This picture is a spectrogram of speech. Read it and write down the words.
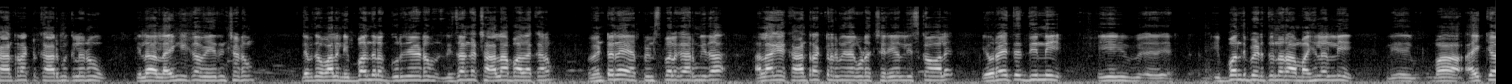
కాంట్రాక్ట్ కార్మికులను ఇలా లైంగిక వేధించడం లేకపోతే వాళ్ళని ఇబ్బందులకు గురి చేయడం నిజంగా చాలా బాధాకరం. వెంటనే ప్రిన్సిపల్ గారి మీద అలాగే కాంట్రాక్టర్ మీద కూడా చర్యలు తీసుకోవాలి. ఎవరైతే దీన్ని ఈ ఇబ్బంది పెడుతున్నారో ఆ మహిళల్ని మా ఐక్య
